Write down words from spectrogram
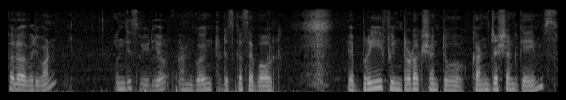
Hello everyone. In this video I'm going to discuss about a brief introduction to congestion games.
